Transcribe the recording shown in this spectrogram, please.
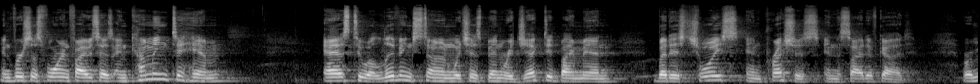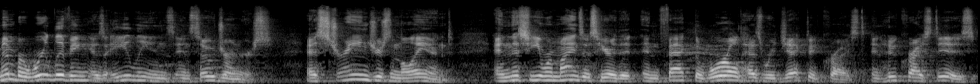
In verses 4 and 5, it says, And coming to him as to a living stone which has been rejected by men, but is choice and precious in the sight of God. Remember, we're living as aliens and sojourners, as strangers in the land. And this, he reminds us here that, in fact, the world has rejected Christ and who Christ is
